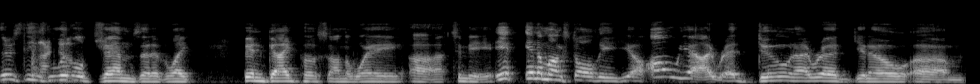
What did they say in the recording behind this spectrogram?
there's these little gems that have like been guideposts on the way uh, to me. It, in amongst all the, you know, oh yeah, I read Dune, I read, you know, um,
